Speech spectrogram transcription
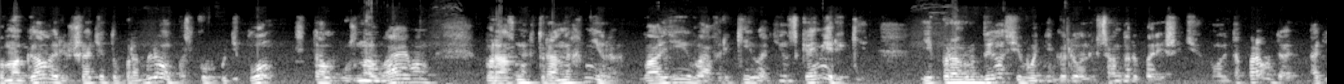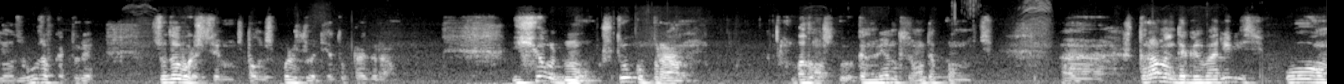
помогало решать эту проблему, поскольку диплом стал узнаваемым в разных странах мира, в Азии, в Африке и Латинской Америке. И про Руден сегодня говорил Александр Борисович. Ну, это правда, один из вузов, который с удовольствием стал использовать эту программу. Еще одну штуку про Болонскую конвенцию, надо помнить. А, страны договорились о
